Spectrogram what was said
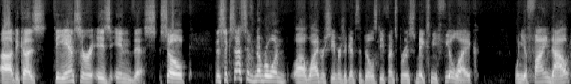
uh, because the answer is in this. So the success of number one uh, wide receivers against the Bills defense, Bruce, makes me feel like when you find out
